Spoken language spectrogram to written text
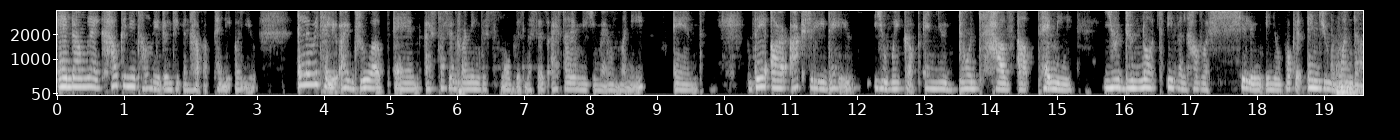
And i'm like how can you tell me you don't even have a penny on you? And let me tell you i grew up and i started running these small businesses. I started making my own money. And there are actually days you wake up and you don't have a penny. You do not even have a shilling in your pocket, and you wonder,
